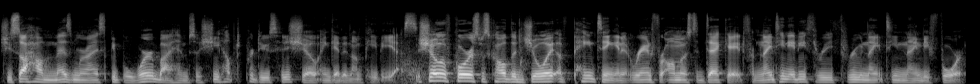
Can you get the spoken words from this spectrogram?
She saw how mesmerized people were by him, so she helped produce his show and get it on PBS. The show, of course, was called The Joy of Painting, and it ran for almost a decade, from 1983 through 1994.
